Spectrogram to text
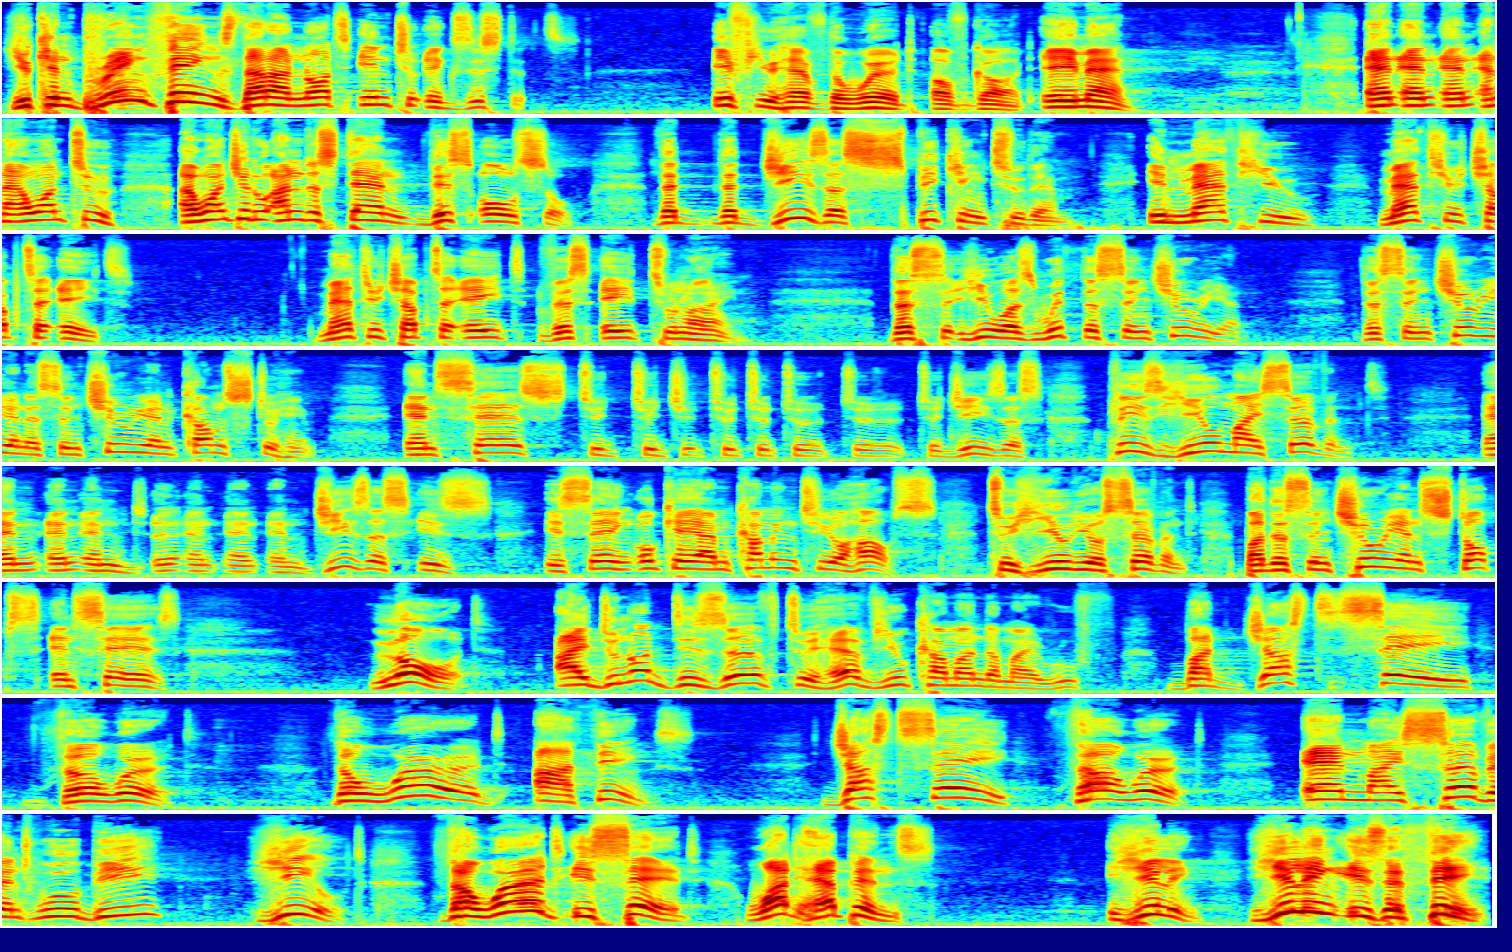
You can bring things that are not into existence if you have the word of God. Amen. And and and, and I want to I want you to understand this also that, that Jesus speaking to them in Matthew, Matthew chapter 8, Matthew chapter 8, verse 8 to 9. The, he was with the centurion. The centurion, a centurion comes to him and says to, to, to, to, to, to, to Jesus, Please heal my servant. And, and, and, and, and, and Jesus is, is saying, Okay, I'm coming to your house to heal your servant. But the centurion stops and says, Lord, I do not deserve to have you come under my roof, but just say the word. The word are things. Just say the word, and my servant will be healed. The word is said. What happens? Healing. Healing is a thing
